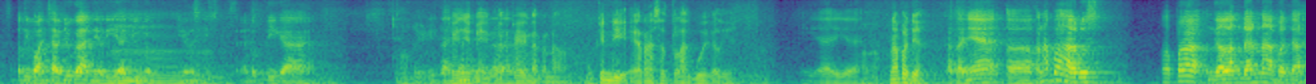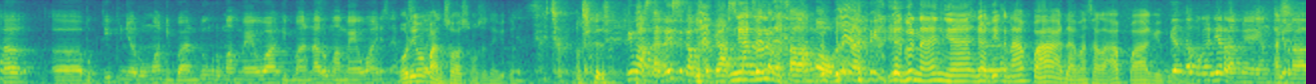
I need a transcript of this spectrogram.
sempat diwawancara juga Delia juga, dia masih istrinya Bekti kan. oke Ditanya kayaknya kayak kayak nggak kenal. Mungkin di era setelah gue kali ya. Iya iya. Oh, kenapa dia? Katanya eh, kenapa harus apa galang dana padahal eh, Bekti punya rumah di Bandung, rumah mewah di mana rumah mewah ini. oh dia mau pansos maksudnya gitu ini Mas Tanda suka menegaskan Nggak, gue- salah ngomong nanti. Nggak gue nanya, nggak dia kenapa, ada masalah apa gitu. Gak tau pokoknya dia rame yang viral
